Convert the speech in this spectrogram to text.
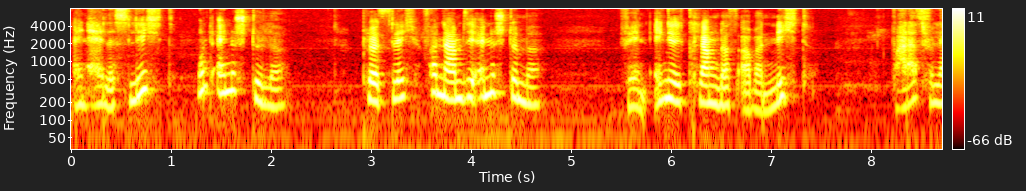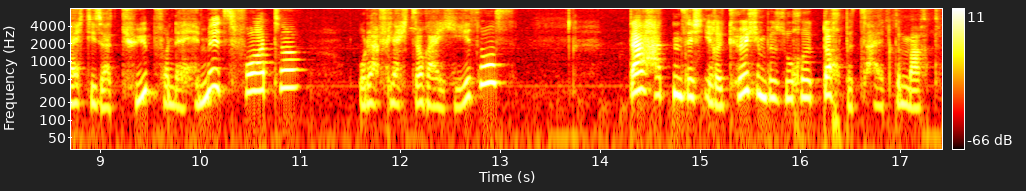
Ein helles Licht und eine Stille. Plötzlich vernahm sie eine Stimme. Wie ein Engel klang das aber nicht. War das vielleicht dieser Typ von der Himmelspforte? Oder vielleicht sogar Jesus? Da hatten sich ihre Kirchenbesuche doch bezahlt gemacht.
